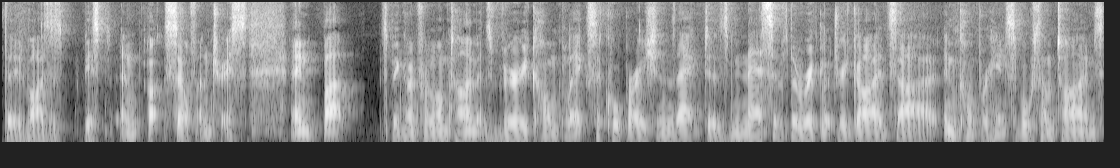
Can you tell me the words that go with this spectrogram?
the advisor's best and uh, self interests. And but it's been going for a long time. It's very complex. The Corporations Act is massive. The regulatory guides are incomprehensible sometimes.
